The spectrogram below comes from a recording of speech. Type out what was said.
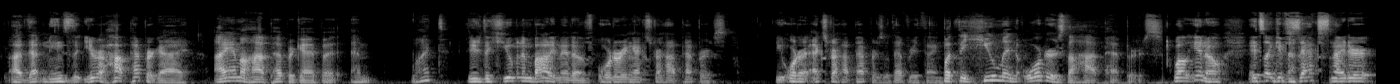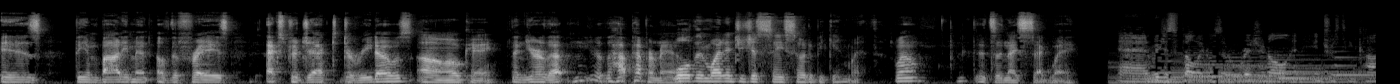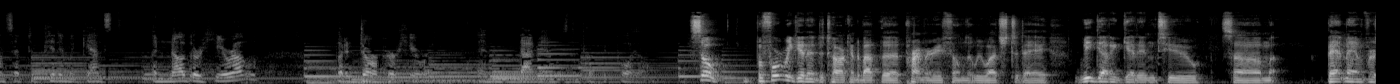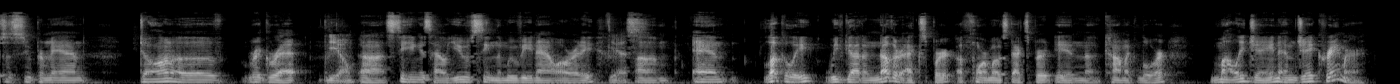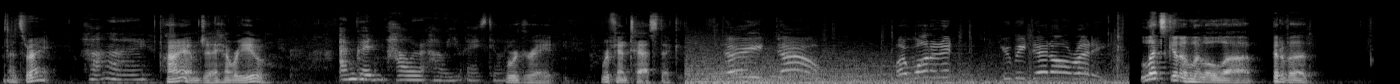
Uh, that means that you're a hot pepper guy. I am a hot pepper guy, but um, what? You're the human embodiment of ordering extra hot peppers. You order extra hot peppers with everything. But the human orders the hot peppers. Well, you know, it's like if Zack Snyder is the embodiment of the phrase extra jacked Doritos, Oh, okay. then you're the you're the hot pepper man. Well, then why didn't you just say so to begin with? well, it's a nice segue. And we just felt like it was an original and interesting concept to pit him against another hero, but a darker hero, and Batman was the perfect foil. So, before we get into talking about the primary film that we watched today, we got to get into some Batman versus Superman: Dawn of Regret. Yeah. Uh, seeing as how you've seen the movie now already. Yes. Um, and luckily, we've got another expert, a foremost expert in uh, comic lore, Molly Jane MJ Kramer. That's right. Hi. Hi, MJ. How are you? I'm good. How are how are you guys doing? We're great. We're fantastic. Stay down! If I wanted it, you'd be dead already. Let's get a little uh, bit of a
